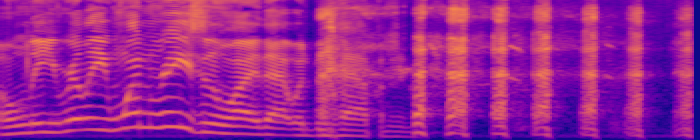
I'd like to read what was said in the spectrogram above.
only really one reason why that would be happening.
